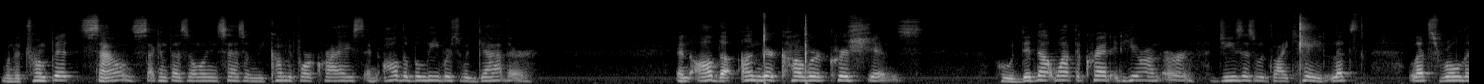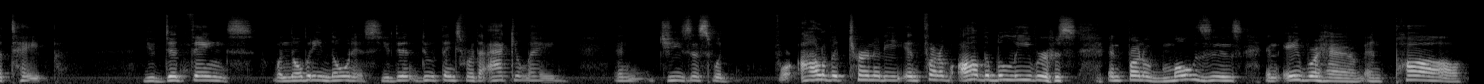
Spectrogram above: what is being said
when the trumpet sounds, Second Thessalonians says, when we come before Christ and all the believers would gather and all the undercover Christians who did not want the credit here on earth, Jesus was like, hey, let's let's roll the tape. You did things when nobody noticed. You didn't do things for the accolade. And Jesus would for all of eternity in front of all the believers, in front of Moses and Abraham and Paul,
